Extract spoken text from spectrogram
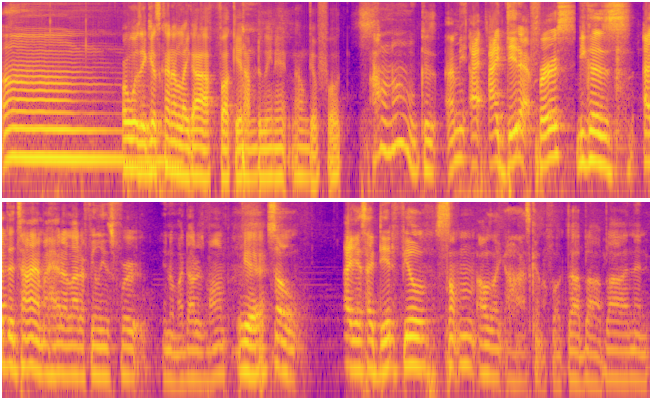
Um, Or was it just kind of like, ah, fuck it, I'm doing it. I don't give a fuck. I don't know, cause I mean, I, I did at first because at the time I had a lot of feelings for you know my daughter's mom. Yeah. So I guess I did feel something. I was like, oh, that's kind of fucked up, blah blah. And then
